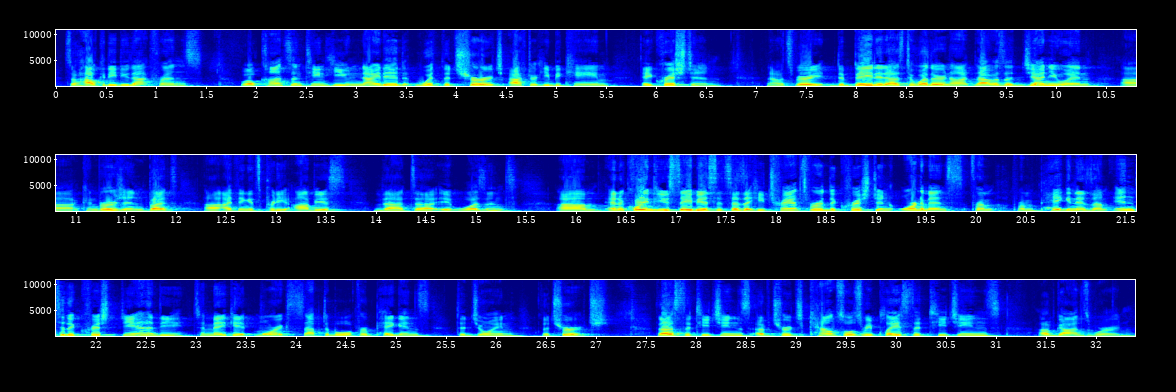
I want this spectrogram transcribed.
So, how could he do that, friends? Well, Constantine, he united with the church after he became a Christian. Now, it's very debated as to whether or not that was a genuine uh, conversion, but uh, I think it's pretty obvious that uh, it wasn't. Um, and according to Eusebius, it says that he transferred the Christian ornaments from, from paganism into the Christianity to make it more acceptable for pagans to join the church. Thus, the teachings of church councils replaced the teachings of God's word.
